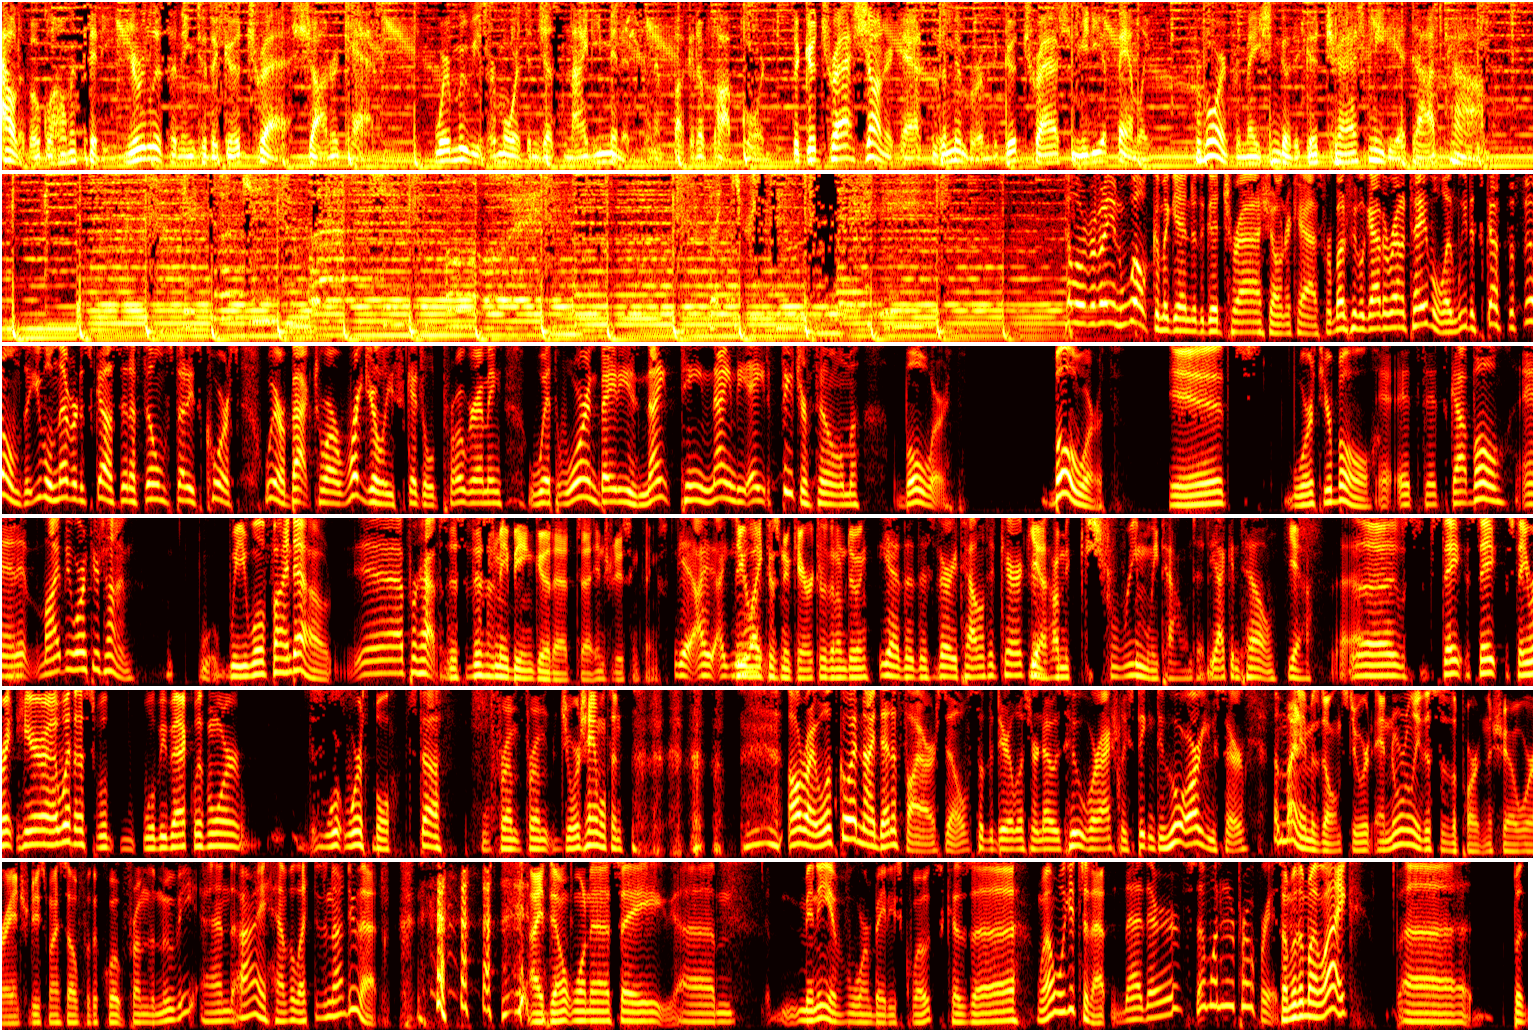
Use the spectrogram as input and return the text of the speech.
out of Oklahoma City. You're listening to the Good Trash Genre Cast, where movies are more than just 90 minutes and a bucket of popcorn. The Good Trash Genre Cast is a member of the Good Trash Media family. For more information, go to goodtrashmedia.com. You're still the same. Everybody, and welcome again to the Good Trash Genre Cast, where a bunch of people gather around a table and we discuss the films that you will never discuss in a film studies course. We are back to our regularly scheduled programming with Warren Beatty's 1998 feature film, Bulworth. Bulworth. It's worth your bull. It's it's got bull, and it might be worth your time. W- We will find out. Yeah, perhaps. This this is me being good at uh, introducing things. yeah, I, I Do you know like this new character that I'm doing? Yeah, the, this very talented character. Yeah, I'm extremely talented. yeah, I can tell. Yeah. Uh, s- stay stay stay right here uh, with us. We'll we'll be back with more wor- worth bull Stuff. From from George Hamilton. All right, well, let's go ahead and identify ourselves so the dear listener knows who we're actually speaking to. Who are you, sir? Uh, my name is Dalton Stewart, and normally this is the part in the show where I introduce myself with a quote from the movie, and I have elected to not do that. I don't want to say um, many of Warren Beatty's quotes because, uh, well, we'll get to that. That they're somewhat inappropriate. Some of them I like, uh, but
